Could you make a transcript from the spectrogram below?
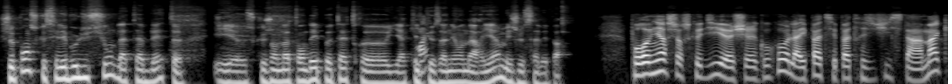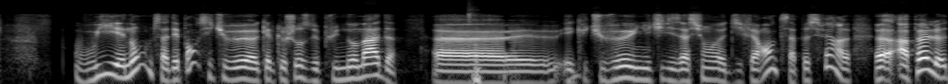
je pense que c'est l'évolution de la tablette et euh, ce que j'en attendais peut-être il y a quelques années en arrière, mais je le savais pas. Pour revenir sur ce que dit Chéri Coco, l'iPad c'est pas très utile si tu un Mac. Oui et non, ça dépend. Si tu veux quelque chose de plus nomade euh, et que tu veux une utilisation différente, ça peut se faire. Apple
